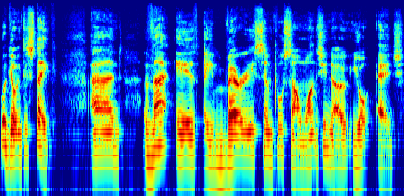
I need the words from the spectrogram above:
we're going to stake. And that is a very simple sum once you know your edge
